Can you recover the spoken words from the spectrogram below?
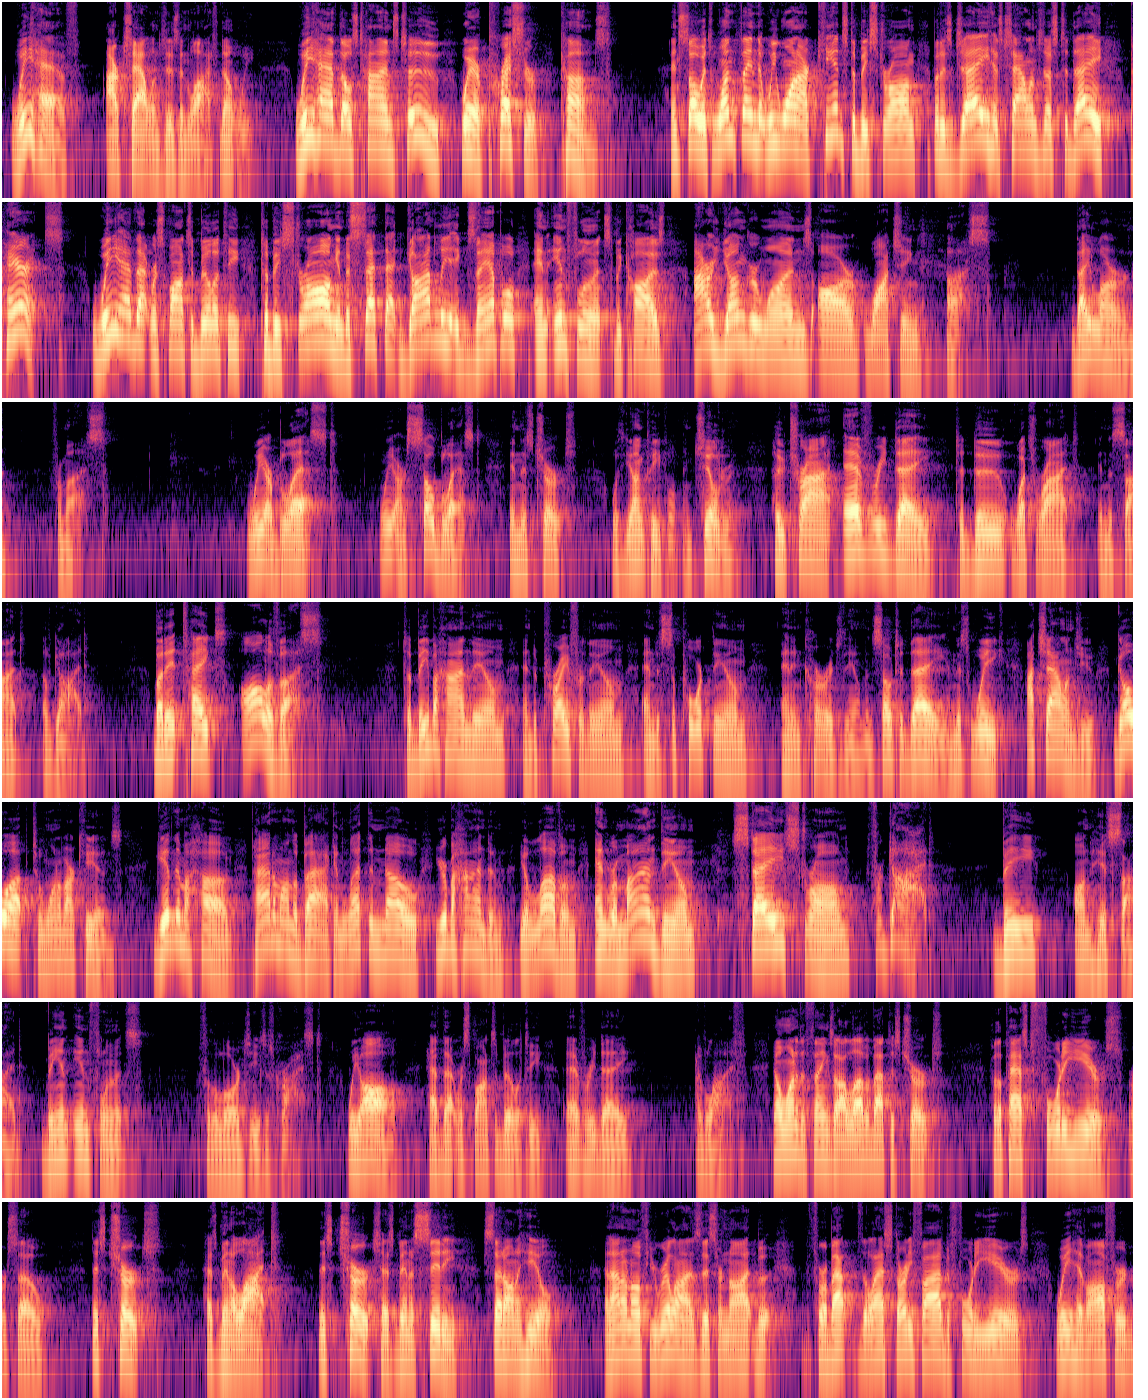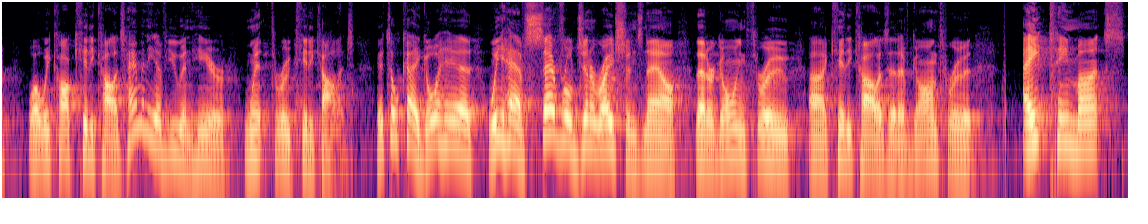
we have our challenges in life, don't we? We have those times too where pressure comes. And so it's one thing that we want our kids to be strong, but as Jay has challenged us today, parents, we have that responsibility to be strong and to set that godly example and influence because our younger ones are watching us. They learn from us. We are blessed. We are so blessed in this church with young people and children who try every day to do what's right in the sight of God. But it takes all of us to be behind them and to pray for them and to support them and encourage them. And so today and this week, I challenge you go up to one of our kids, give them a hug, pat them on the back, and let them know you're behind them, you love them, and remind them stay strong for God. Be on His side, be an influence for the Lord Jesus Christ. We all have that responsibility every day of life. You know, one of the things that I love about this church, for the past 40 years or so, this church has been a light. This church has been a city set on a hill. And I don't know if you realize this or not, but for about the last 35 to 40 years, we have offered what we call Kitty College. How many of you in here went through Kitty College? It's okay. Go ahead. We have several generations now that are going through uh, Kitty College that have gone through it. 18 months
